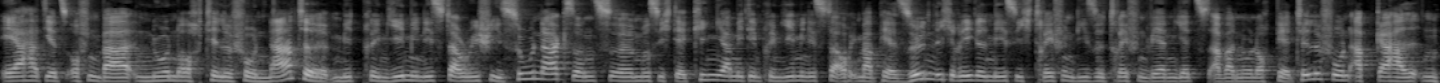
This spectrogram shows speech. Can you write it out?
Er hat jetzt offenbar nur noch Telefonate mit Premierminister Rishi Sunak, sonst äh, muss sich der King ja mit dem Premierminister auch immer persönlich regelmäßig treffen. Diese Treffen werden jetzt aber nur noch per Telefon abgehalten.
